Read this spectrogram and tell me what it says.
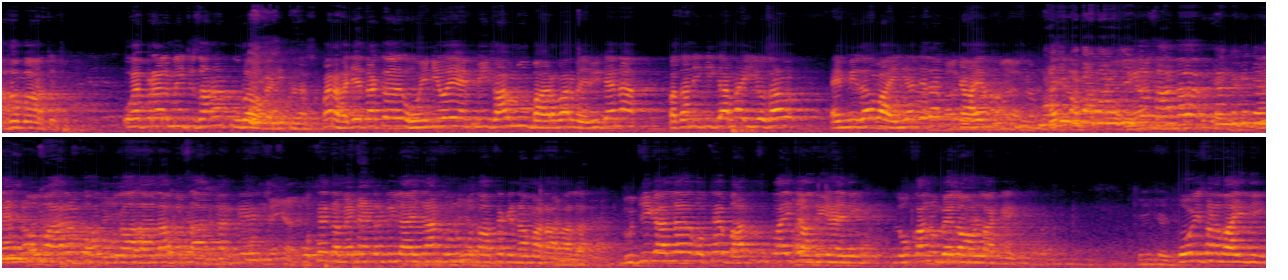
ਹਾਂ ਮਾਰਚ ਚ। ਉਹ ਅਪ੍ਰੈਲ ਮਈ ਚ ਸਾਰਾ ਪੂਰਾ ਹੋ ਗਿਆ ਸੀ ਪ੍ਰੋਸੈਸ ਪਰ ਹਜੇ ਤੱਕ ਹੋਈ ਨਹੀਂ ਹੋਏ ਐਮਪੀ ਸਾਹਿਬ ਨੂੰ ਬਾਰ-ਬਾਰ ਮੈਂ ਵੀ ਕਹਿਣਾ ਪਤਾ ਨਹੀਂ ਕੀ ਕਰਨਾ ਈਓ ਸਾਹਿਬ ਐਮਪੀ ਸਾਹਿਬ ਨਹੀਂ ਅੱਜ ਇਹਦਾ ਚਾਹੇ ਨਾ ਜੀ ਮਤਾ ਮਾਰੋ ਜੀ ਸਾਹਿਬ ਕੰਗ ਕਿਤੇ ਬਾਹਰ ਬਹੁਤ ਬੁਰਾ ਹਾਲ ਆ ਬਰਸਾਤ ਕਰਕੇ। ਉੱਥੇ ਨਵੇਂ ਟੈਂਡਰ ਵੀ ਲਾਏ ਜਾਣ ਤੁਹਾਨੂੰ ਪਤਾ ਉੱਥੇ ਕਿੰਨਾ ਮਾੜਾ ਹਾਲ ਆ। ਦੂਜੀ ਗੱਲ ਉੱਥੇ ਵੱਧ ਸਪਲਾਈ ਚੱਲਦੀ ਹੈ ਨਹੀਂ ਲੋਕਾਂ ਨੂੰ ਬਿੱਲ ਆਉਣ ਲੱਗ ਗਏ। ਠੀਕ ਹੈ ਕੋਈ ਸੁਣਵਾਈ ਨਹੀਂ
